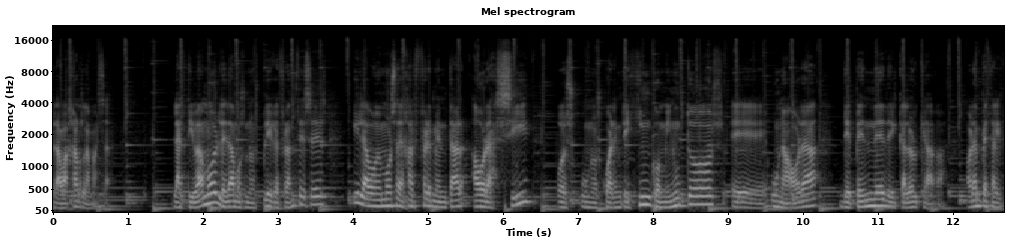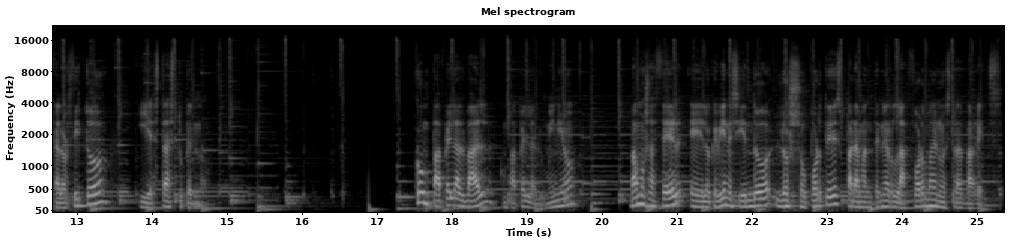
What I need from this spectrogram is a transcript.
trabajar la masa. La activamos, le damos unos pliegues franceses y la vamos a dejar fermentar ahora sí, pues unos 45 minutos, eh, una hora, depende del calor que haga. Ahora empieza el calorcito y está estupendo. Con papel albal, con papel de aluminio, vamos a hacer eh, lo que viene siendo los soportes para mantener la forma de nuestras baguettes.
